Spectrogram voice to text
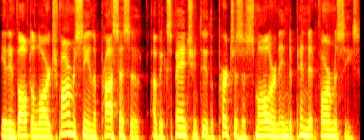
It involved a large pharmacy in the process of, of expansion through the purchase of smaller and independent pharmacies.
